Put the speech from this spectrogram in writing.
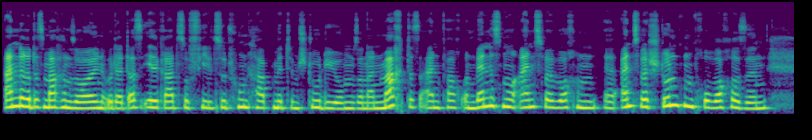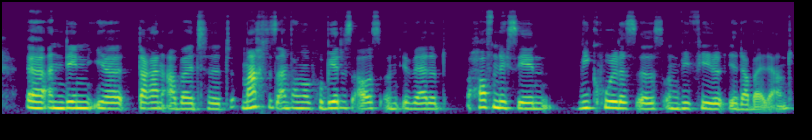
andere das machen sollen oder dass ihr gerade so viel zu tun habt mit dem Studium, sondern macht es einfach. Und wenn es nur ein, zwei Wochen, äh, ein, zwei Stunden pro Woche sind, äh, an denen ihr daran arbeitet, macht es einfach mal, probiert es aus und ihr werdet hoffentlich sehen, wie cool das ist und wie viel ihr dabei lernt.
